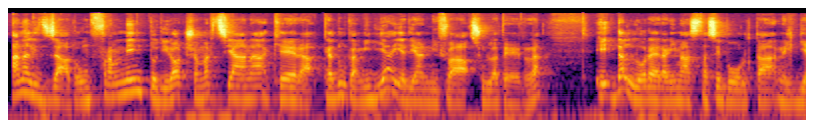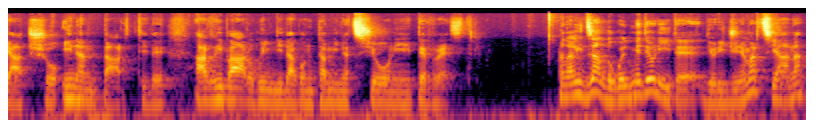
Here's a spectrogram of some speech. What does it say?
analizzato un frammento di roccia marziana che era caduta migliaia di anni fa sulla Terra e da allora era rimasta sepolta nel ghiaccio in Antartide, al riparo quindi da contaminazioni terrestri. Analizzando quel meteorite di origine marziana,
